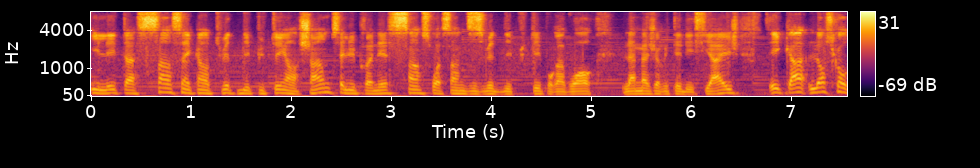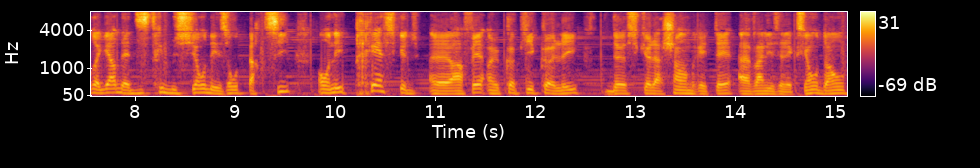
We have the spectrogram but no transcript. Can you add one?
il est à 158 députés en Chambre. Ça lui prenait 178 députés pour avoir la majorité des sièges. Et quand, lorsqu'on regarde la distribution des autres partis, on est presque, euh, en fait, un copier-coller de ce que la Chambre était avant les élections. Donc,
